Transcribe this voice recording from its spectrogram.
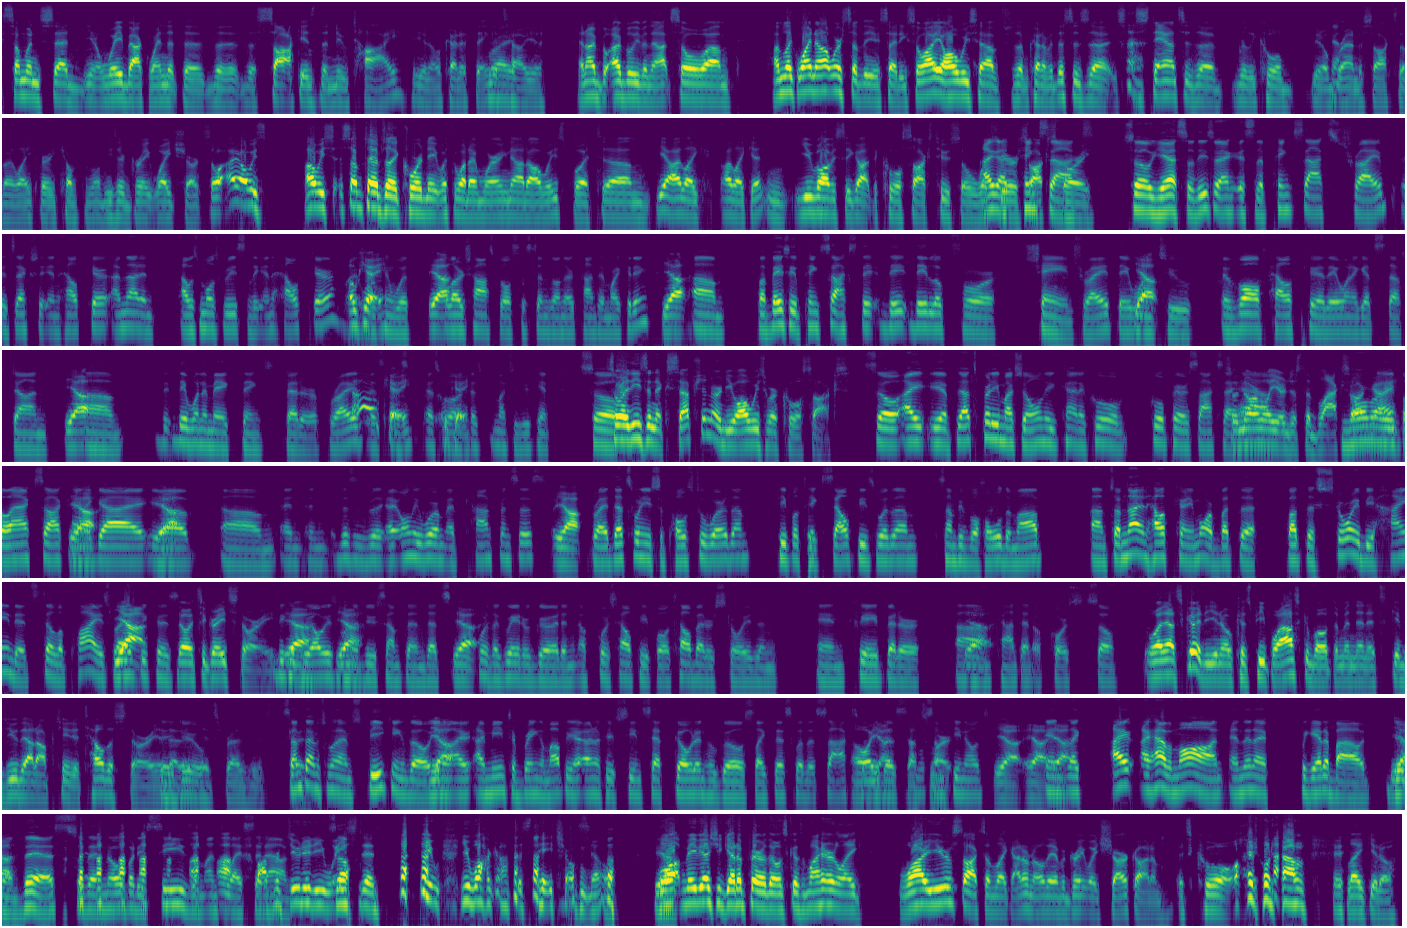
someone said, you know, way back when that the the the sock is the new tie, you know, kind of thing. It's how you, and I, I believe in that. So. Um, I'm like, why not wear something exciting? So I always have some kind of a, this is a Stance is a really cool, you know, Yeah. brand of socks that I like, very comfortable. These are great white sharks. So I always I always sometimes I coordinate with what I'm wearing, not always, but um, yeah, I like I like it. And you've obviously got the cool socks too. So what's I got your pink sock socks. story? So yeah, so these are, it's the Pink Socks tribe. It's actually in healthcare. I'm not in, I was most recently in healthcare. Okay. Working with Yeah, large hospital systems on their content marketing. yeah, Um, but basically Pink Socks, they, they, they look for change, right? They Yeah. want to evolve healthcare. They want to get stuff done. yeah, um, they, they want to make things better, right? Oh, As- okay, As, as, well okay. as much as you can. So, So are these an exception, or do you always wear cool socks? so I yeah, that's pretty much the only kind of cool cool pair of socks I have. So normally you're just a black sock normally guy. black sock kind Yeah, of guy. yeah. Yeah. Um, and and this is really I only wear them at conferences, Yeah, right? That's when you're supposed to wear them. People take selfies with them. Some people hold them up. Um, so I'm not in healthcare anymore, but the but the story behind it still applies, right? Yeah, Because no, it's a great story. because yeah, we always yeah. want to do something that's Yeah. for the greater good and of course help people tell better stories and and create better um, content of course so Well, that's good, you know, because people ask about them, and then it gives you that opportunity to tell the story. They do. It, it's sometimes when i'm speaking though you know I, I mean to bring them up i don't know if you've seen seth godin who goes like this with his socks Oh, when yeah, he does some smart. keynotes Yeah, yeah, and like i i have them on and then i forget about doing Yeah. this so that nobody sees them until i sit down Opportunity So- wasted. you, you walk off the stage. Oh no. Yeah. Well, maybe I should get a pair of those because mine are like, why are your socks? I'm like, I don't know. They have a great white shark on them. It's cool. I don't have like you know,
